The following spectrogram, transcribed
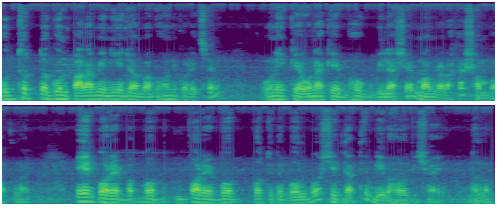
বুদ্ধত্ব গুণ পারামি নিয়ে জন্মগ্রহণ করেছেন উনিকে ওনাকে ভোগ বিলাসে মগ্ন রাখা সম্ভব নয়। এরপরে পরে পতিতে বলব সিদ্ধার্থের বিবাহ বিষয়ে। ধন্যবাদ।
